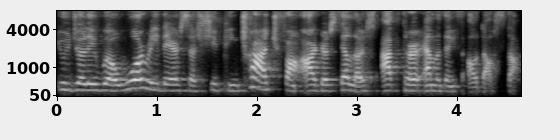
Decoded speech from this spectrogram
usually will worry there's a shipping charge from other sellers after Amazon is out of stock.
